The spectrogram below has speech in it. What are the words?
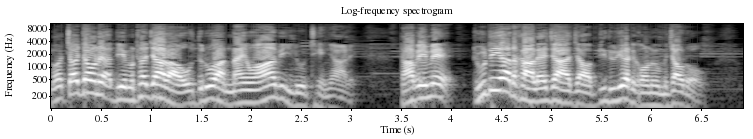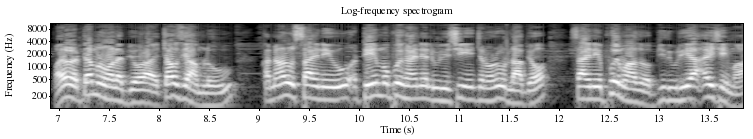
နော်ကြောက်ကြောက်နဲ့အပြင်မထွက်ကြတာကိုသူတို့ကနိုင်ဝါပြီလို့ထင်ကြတယ်ဒါပေမဲ့ဒုတိယတစ်ခါလဲကြာကြောက်ပြည်သူတွေကတကောင်တွေမကြောက်တော့ဘူးဘာလို့လဲတက်မလို့လည်းပြောတာကြောက်စရာမလိုဘူးခင်ဗျားတို့ဆိုင်တွေကိုအတင်းမဖွင့်ခိုင်းတဲ့လူတွေရှိရင်ကျွန်တော်တို့လာပြောဆိုင်တွေဖွင့်ပါဆိုပြည်သူတွေကအဲ့အချိန်မှာ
